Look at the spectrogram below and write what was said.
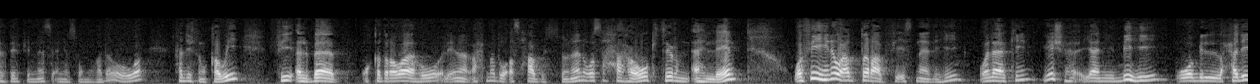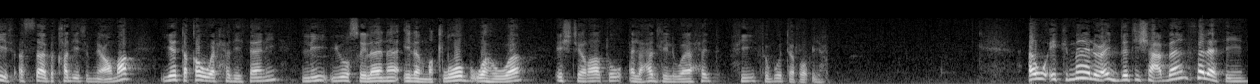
أذن في الناس أن يصوموا. غدا وهو حديث قوي في الباب وقد رواه الإمام أحمد وأصحاب السنن وصححه كثير من أهل العلم. وفيه نوع اضطراب في إسناده ولكن يشه يعني به وبالحديث السابق حديث ابن عمر يتقوى الحديثان ليوصلنا إلى المطلوب وهو اشتراط العدل الواحد في ثبوت الرؤية. أو إكمال عدة شعبان ثلاثين.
